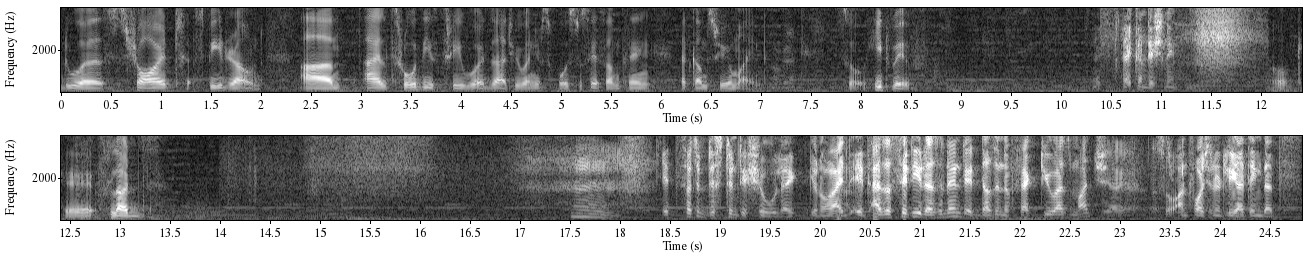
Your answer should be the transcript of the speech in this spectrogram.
do a short speed round. Um, I'll throw these three words at you, and you're supposed to say something that comes to your mind. Okay. So, heat wave. Air conditioning. Okay, floods. Hmm. It's such a distant issue. Like you know, I, it, as a city resident, it doesn't affect you as much. Yeah, yeah. So unfortunately, I think that's.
